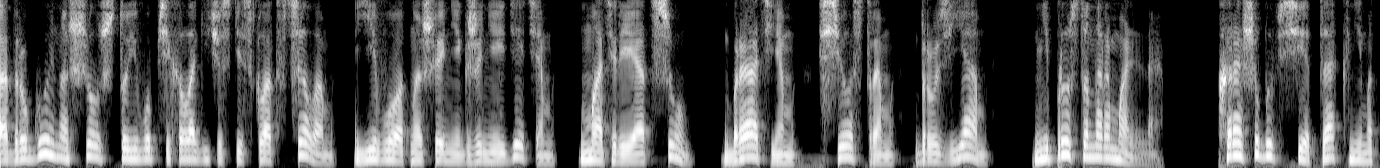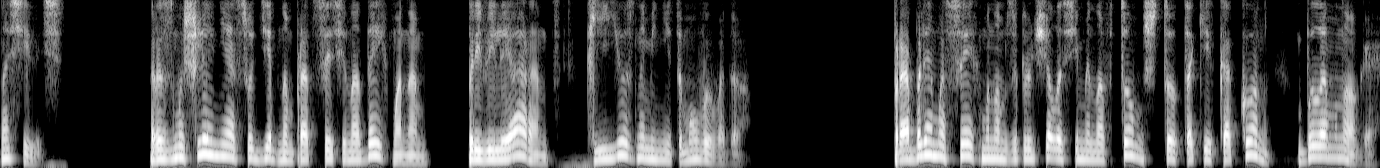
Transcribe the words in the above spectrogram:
А другой нашел, что его психологический склад в целом, его отношение к жене и детям, матери и отцу, братьям, сестрам, друзьям не просто нормально. Хорошо бы все так к ним относились. Размышления о судебном процессе над Эйхманом привели Аренд к ее знаменитому выводу. Проблема с Эйхманом заключалась именно в том, что таких как он было много.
